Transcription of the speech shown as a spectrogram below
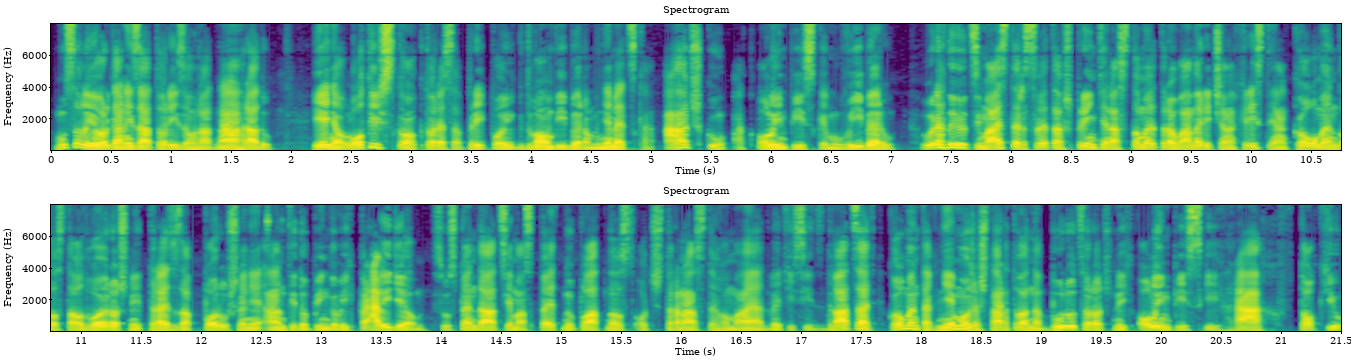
museli organizátori zohnať náhradu. Je ňou Lotyšsko, ktoré sa pripojí k dvom výberom Nemecka Ačku a k olympijskému výberu. Uradujúci majster sveta v šprinte na 100 metrov američan Christian Coleman dostal dvojročný trest za porušenie antidopingových pravidel. Suspendácia má spätnú platnosť od 14. mája 2020. Coleman tak nemôže štartovať na budúcoročných olympijských hrách v Tokiu.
